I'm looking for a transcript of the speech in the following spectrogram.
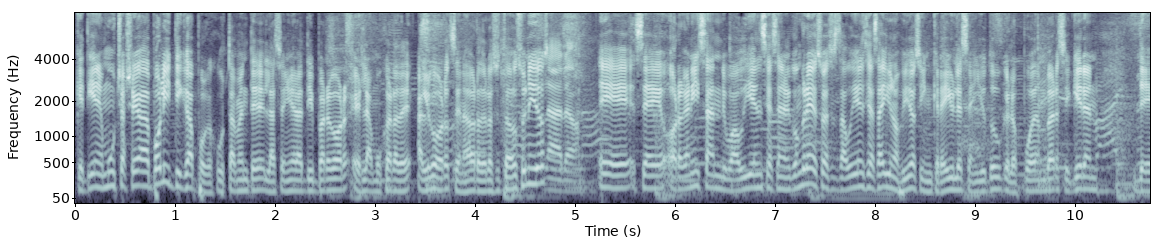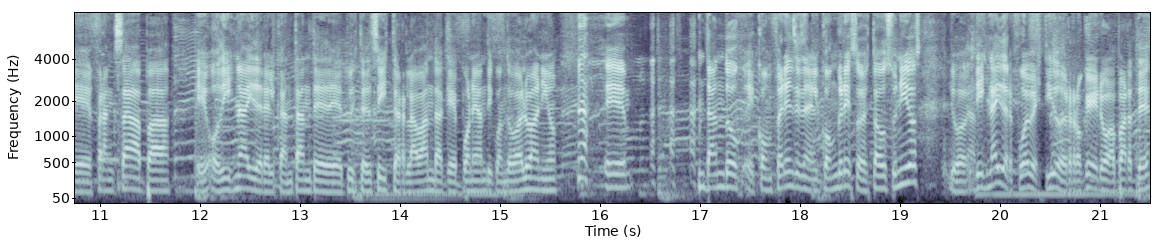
que tiene mucha llegada política, porque justamente la señora Tipper Gore es la mujer de Al Gore, senador de los Estados Unidos. Claro. Eh, se organizan audiencias en el Congreso. Esas audiencias hay unos videos increíbles en YouTube que los pueden ver si quieren, de Frank Zappa eh, o Dee Snyder, el cantante de Twisted Sister, la banda que pone Andy cuando va al baño. Eh, dando eh, conferencias en el Congreso de Estados Unidos. Digo, Dee Snyder fue vestido de rockero, aparte,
